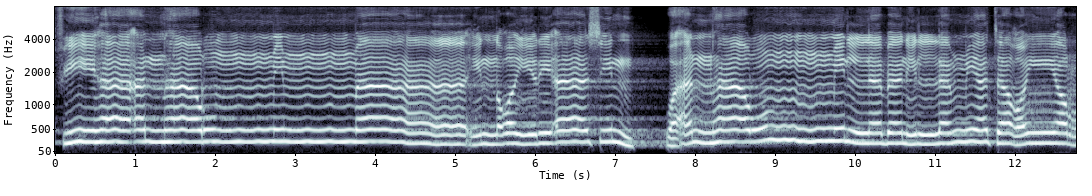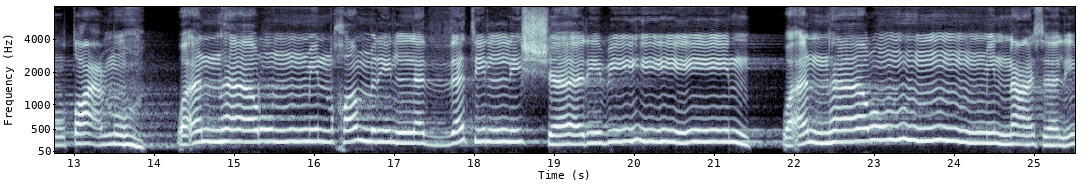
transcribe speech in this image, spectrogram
فيها أنهار من ماء غير آسٍ وأنهار من لبن لم يتغير طعمه وأنهار من خمر لذة للشاربين. وأنهار من عسل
